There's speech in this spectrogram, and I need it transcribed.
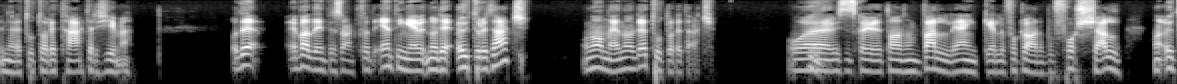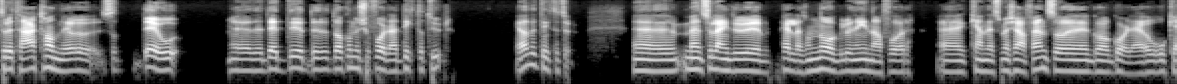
Under et totalitært regime. Og det er veldig interessant, for én ting er når det er autoritært, og noe annet er når det er totalitært. Og mm. hvis en skal ta en sånn veldig enkel forklaring på forskjell Autoritært handler jo så Det er jo eh, det, det, det, Da kan du ikke få deg diktatur. Ja, det er diktatur. Eh, men så lenge du heller sånn noenlunde innafor eh, hvem det er som er sjefen, så går det OK.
